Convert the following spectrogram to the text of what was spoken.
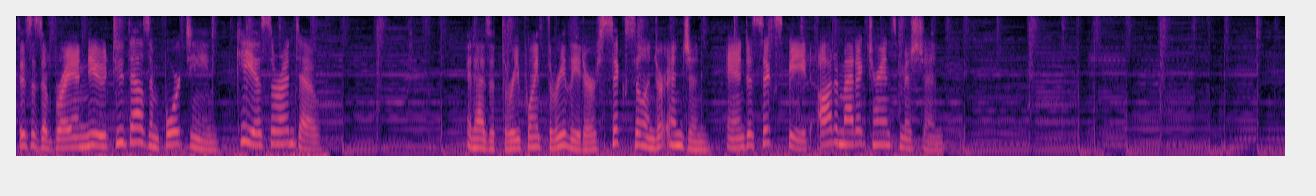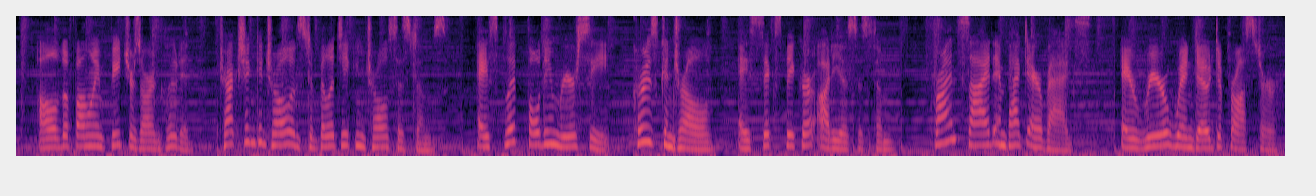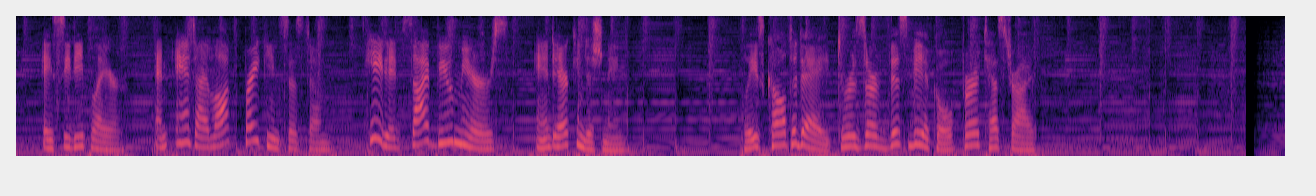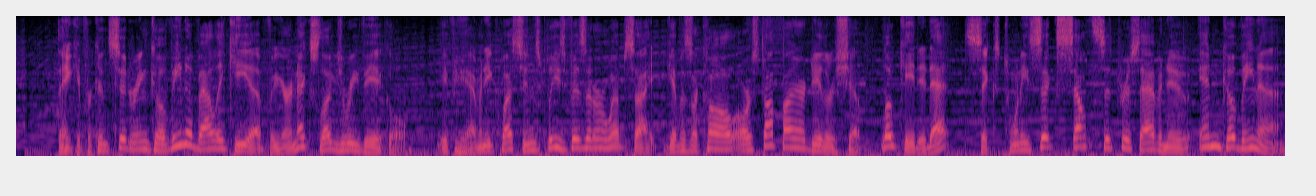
This is a brand new 2014 Kia Sorento. It has a 3.3 liter six cylinder engine and a six speed automatic transmission. All of the following features are included traction control and stability control systems, a split folding rear seat, cruise control, a six speaker audio system, front side impact airbags, a rear window defroster, a CD player, an anti lock braking system, heated side view mirrors, and air conditioning. Please call today to reserve this vehicle for a test drive. Thank you for considering Covina Valley Kia for your next luxury vehicle. If you have any questions, please visit our website, give us a call, or stop by our dealership located at 626 South Citrus Avenue in Covina.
